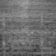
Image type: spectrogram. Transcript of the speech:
you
